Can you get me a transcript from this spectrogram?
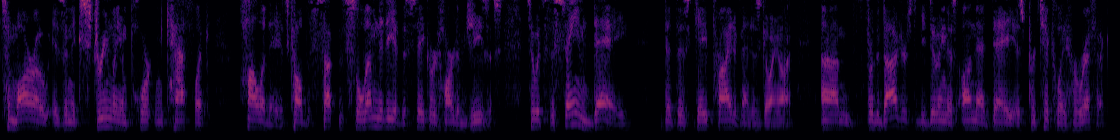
tomorrow is an extremely important Catholic holiday. It's called the Solemnity of the Sacred Heart of Jesus. So it's the same day that this gay pride event is going on. Um, for the Dodgers to be doing this on that day is particularly horrific.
